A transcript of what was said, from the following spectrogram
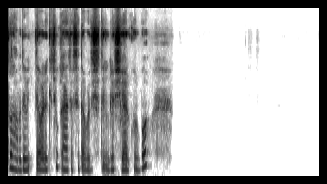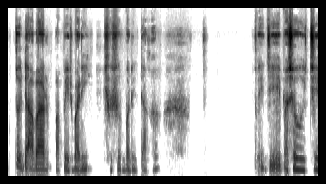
তো আমাদের বাড়িতে অনেক কিছু গাছ আছে, তো আমাদের সাথে এগুলো শেয়ার করব। তো এটা আমার বাপের বাড়ি শ্বশুর বাড়ির টাকা। তো এই যে এই পাশে হয়েছে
